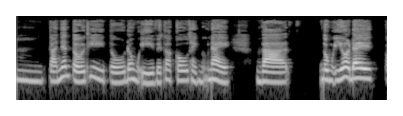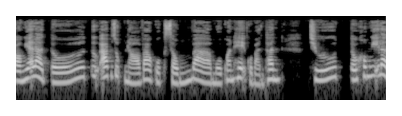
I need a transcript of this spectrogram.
Ừm, cá nhân tớ thì tớ đồng ý với cả câu thành ngữ này. Và đồng ý ở đây có nghĩa là tớ tự áp dụng nó vào cuộc sống và mối quan hệ của bản thân. Chứ tớ không nghĩ là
